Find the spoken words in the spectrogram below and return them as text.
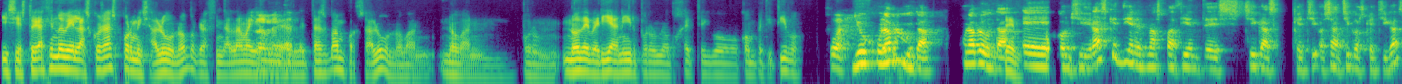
y si estoy haciendo bien las cosas por mi salud, ¿no? Porque al final la mayoría de Totalmente. atletas van por salud, no van, no van por un, no deberían ir por un objetivo competitivo. Bueno, una pregunta. Una pregunta. Sí. Eh, ¿Consideras que tienes más pacientes chicas que chicos? O sea, chicos que chicas,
